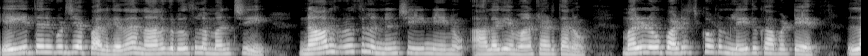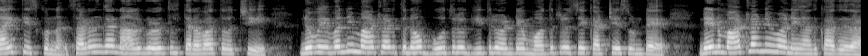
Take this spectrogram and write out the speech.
ఏదని కూడా చెప్పాలి కదా? నాలుగు రోజుల మంచి నాలుగు రోజుల నుంచి నేను అలాగే మాట్లాడతాను. మరి నువ్వు పట్టించుకోవడం లేదు కాబట్టే లైట్ తీసుకున్నా. సడన్గా నాలుగు రోజుల తర్వాత వచ్చి నువ్వు ఇవన్నీ మాట్లాడుతున్నావు బూతులు గీతులు అంటే మొదటి రోజే కట్ చేసి ఉంటే నేను మాట్లాడేవాడిని కాదు కాదు కదా?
